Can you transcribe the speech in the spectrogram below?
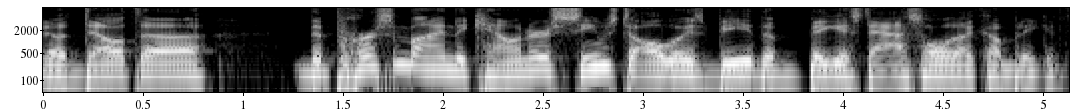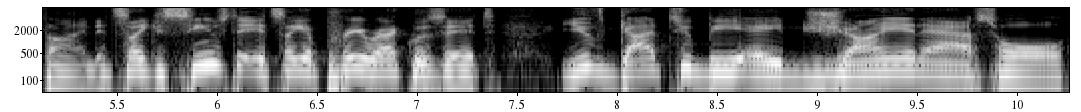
you know, Delta, the person behind the counter seems to always be the biggest asshole that company can find. It's like it seems to it's like a prerequisite. You've got to be a giant asshole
